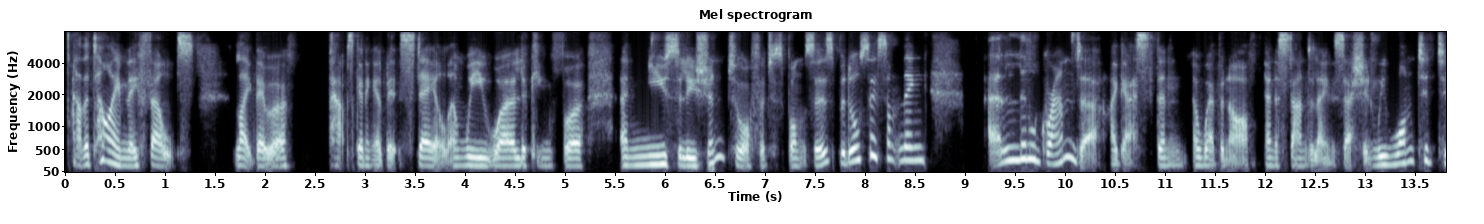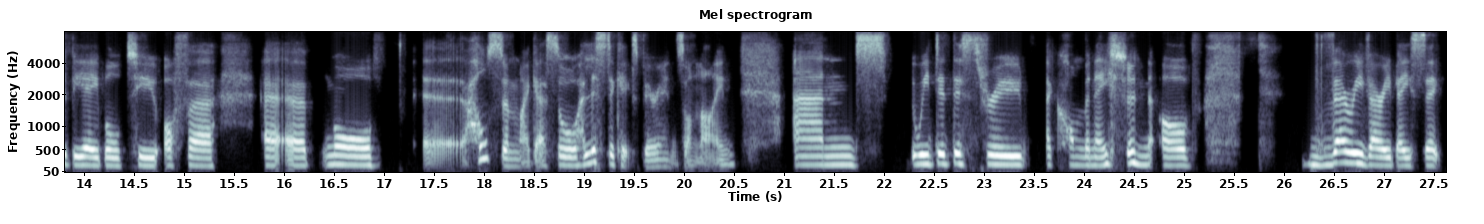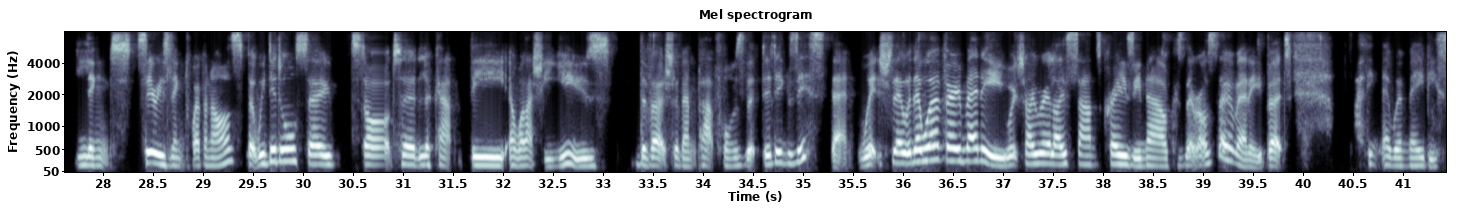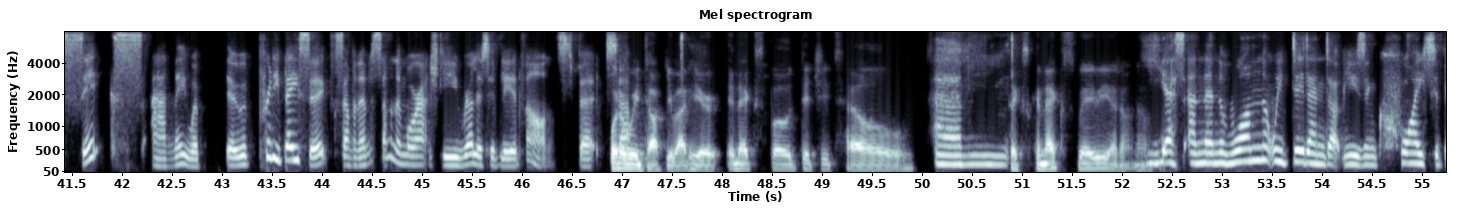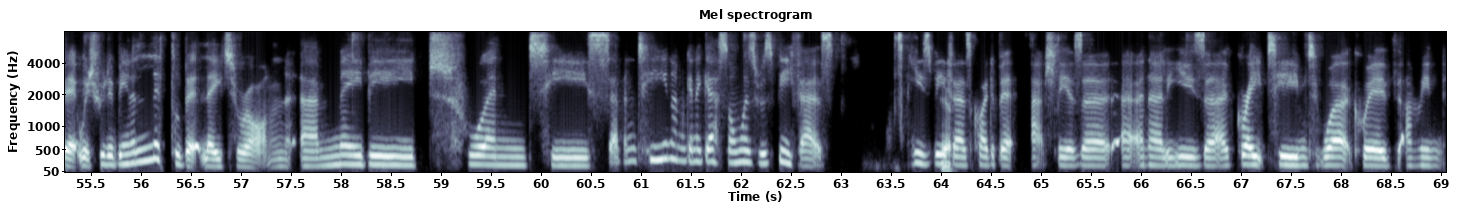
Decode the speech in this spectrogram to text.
at the time they felt like they were perhaps getting a bit stale and we were looking for a new solution to offer to sponsors but also something a little grander i guess than a webinar and a standalone session we wanted to be able to offer a, a more uh, wholesome, I guess, or holistic experience online. And we did this through a combination of very very basic linked series linked webinars but we did also start to look at the uh, well actually use the virtual event platforms that did exist then which there, there weren't very many which i realize sounds crazy now because there are so many but I think there were maybe six, and they were they were pretty basic. Some of them, some of them were actually relatively advanced. But what um, are we talking about here? INXPO, Digitell, um, 6Connex, maybe I don't know. Yes, and then the one that we did end up using quite a bit, which would have been a little bit later on, um, maybe 2017. I'm going to guess onwards was VFairs used VFairs yeah. quite a bit actually as a, an early user. Great team to work with. I mean,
